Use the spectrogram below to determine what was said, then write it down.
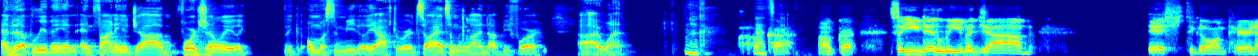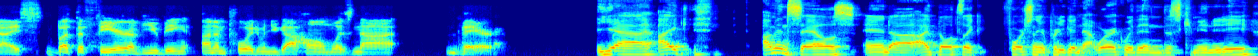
ended up leaving and, and finding a job. Fortunately, like like almost immediately afterwards. So I had something lined up before uh, I went. Okay. That's okay. good. Okay. So you did leave a job ish to go on Paradise, but the fear of you being unemployed when you got home was not there. Yeah, I I'm in sales and uh, I've built like fortunately a pretty good network within this community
